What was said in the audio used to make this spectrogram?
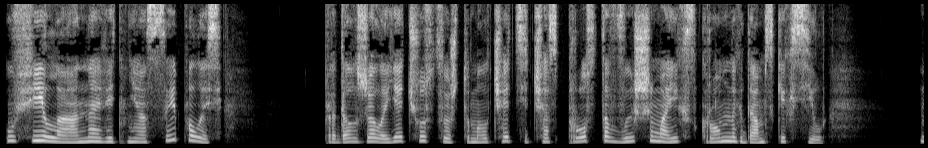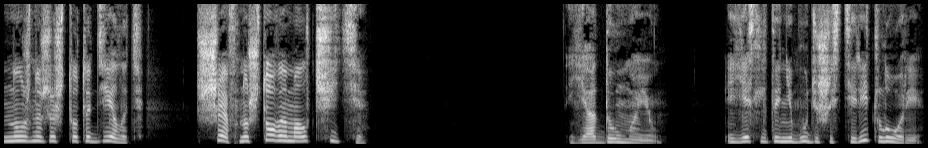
У Фила она ведь не осыпалась, продолжала я, чувствуя, что молчать сейчас просто выше моих скромных дамских сил. Нужно же что-то делать. «Шеф, ну что вы молчите?» «Я думаю. И если ты не будешь истерить Лори,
